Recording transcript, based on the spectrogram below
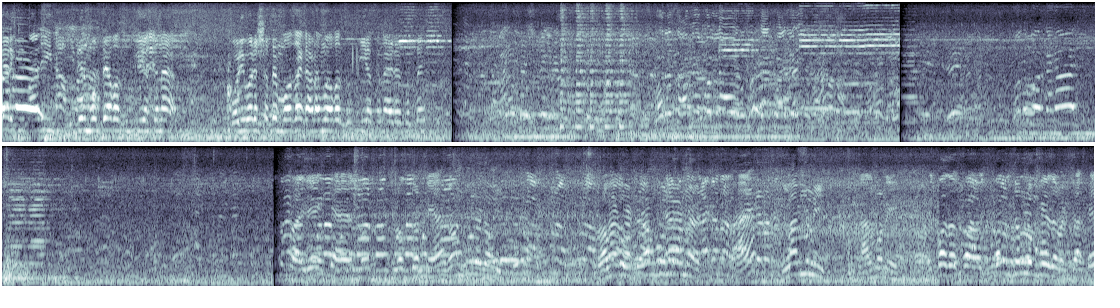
আর কি বাড়ি ঈদের মধ্যে আবার ঝুঁকি আছে না? পরিবারের সাথে মজা কাটামো আবার ঝুঁকি আছে না এটার মধ্যে? লোকজন নিয়ে। রংপুর লালমনি। লালমনি। কত কতজন লোক নিয়ে যাবেন ট্রাকে?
